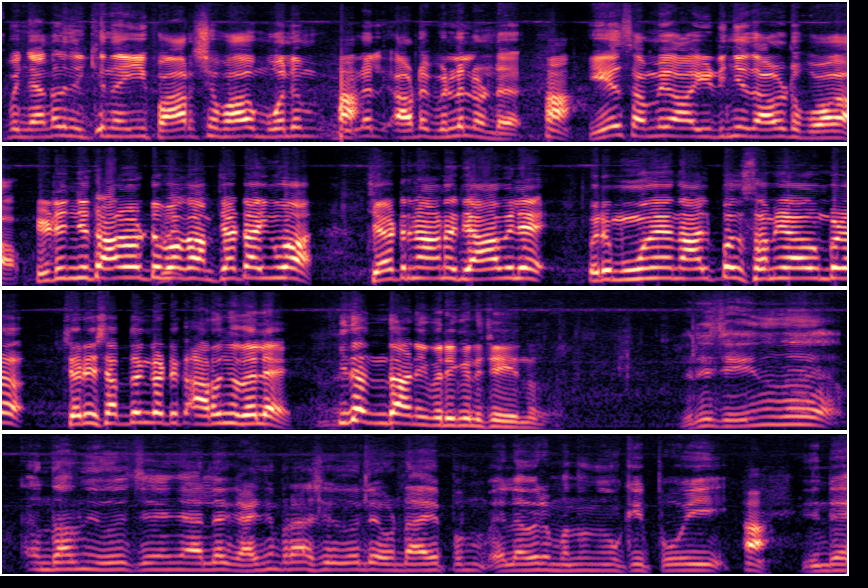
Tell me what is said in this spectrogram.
ഇപ്പൊ ഞങ്ങൾ നിൽക്കുന്ന ഈ പാർശ്വഭാഗം പോലും അവിടെ വിള്ളലുണ്ട്. ഏത് സമയം ഇടിഞ്ഞ് താഴോട്ട് പോകാം? ഇടിഞ്ഞ് താഴോട്ട് പോകാം. ചേട്ടാ ഇങ്ങ് വാ. ചേട്ടനാണ് രാവിലെ ഒരു മൂന്നേ നാൽപ്പത് സമയമാകുമ്പോൾ ചെറിയ ശബ്ദം കേട്ട് അറിഞ്ഞതല്ലേ? ഇതെന്താണ് ഇവരിങ്ങനെ ചെയ്യുന്നത്? ഇവർ ചെയ്യുന്നത് എന്താണെന്ന് ചോദിച്ചു കഴിഞ്ഞാൽ കഴിഞ്ഞ പ്രാവശ്യം ഇതുപോലെ ഉണ്ടായപ്പം എല്ലാവരും വന്ന് നോക്കി പോയി. ഇതിന്റെ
